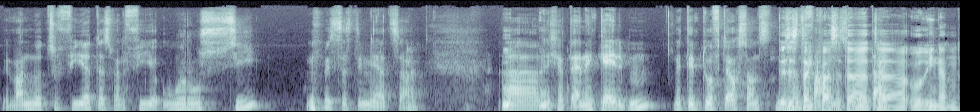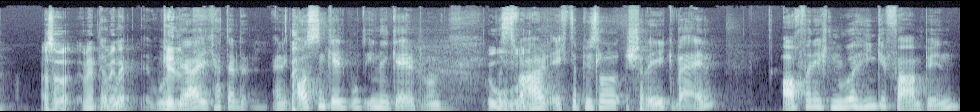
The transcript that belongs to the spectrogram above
Wir waren nur zu viert, das waren vier Urussi. ist das die Mehrzahl? Äh, ich hatte einen gelben, mit dem durfte auch sonst Das ist dann niemand quasi fahren. der, der Urinen. Also wenn, der wenn Ur- gelb. Ja, ich hatte ein Außengelb und Innengelb und Uh. das war halt echt ein bisschen schräg, weil auch wenn ich nur hingefahren bin,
